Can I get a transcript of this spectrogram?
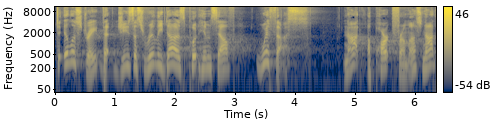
to illustrate that Jesus really does put himself with us, not apart from us, not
